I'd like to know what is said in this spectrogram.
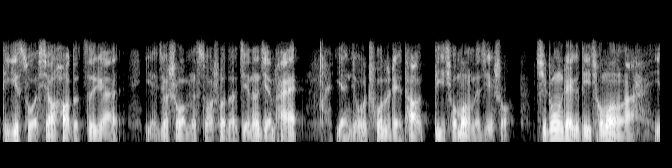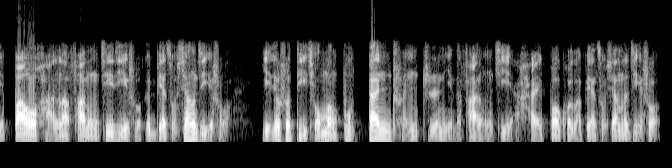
低所消耗的资源，也就是我们所说的节能减排，研究出了这套地球梦的技术。其中这个地球梦啊，也包含了发动机技术跟变速箱技术。也就是说，地球梦不单纯指你的发动机，还包括了变速箱的技术，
